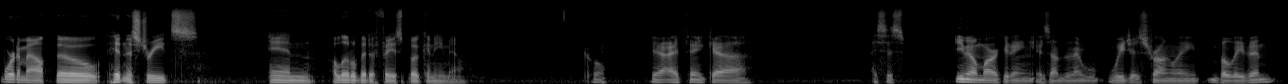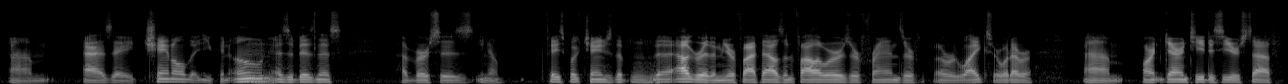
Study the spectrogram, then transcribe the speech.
word of mouth though, hitting the streets, and a little bit of Facebook and email. Cool. Yeah, I think uh, I sus- email marketing is something that we just strongly believe in um, as a channel that you can own Mhm. as a business uh, versus you know Facebook changed the Mhm. the algorithm. Your five thousand followers or friends or or likes or whatever um, aren't guaranteed to see your stuff.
